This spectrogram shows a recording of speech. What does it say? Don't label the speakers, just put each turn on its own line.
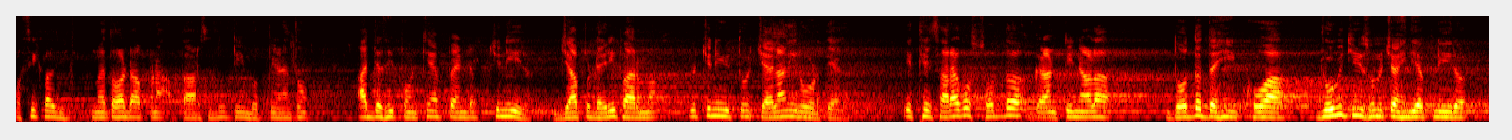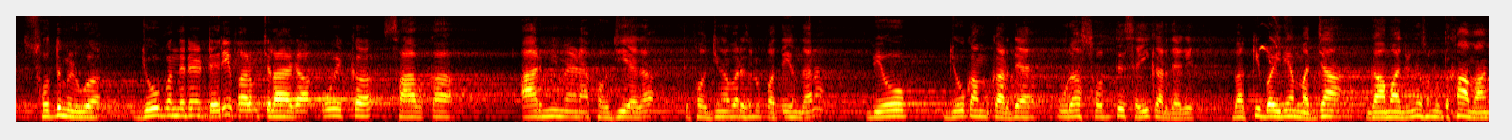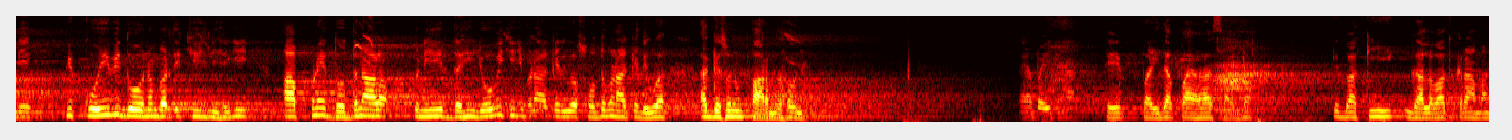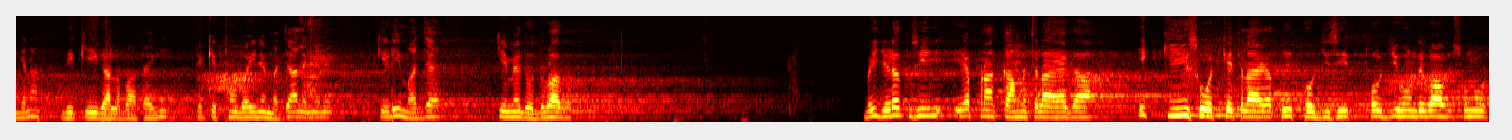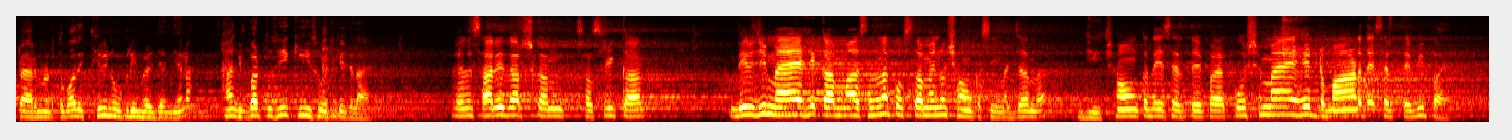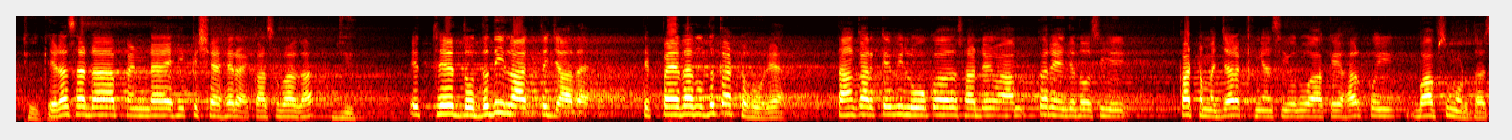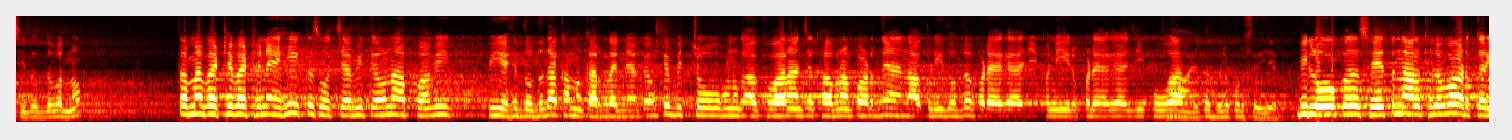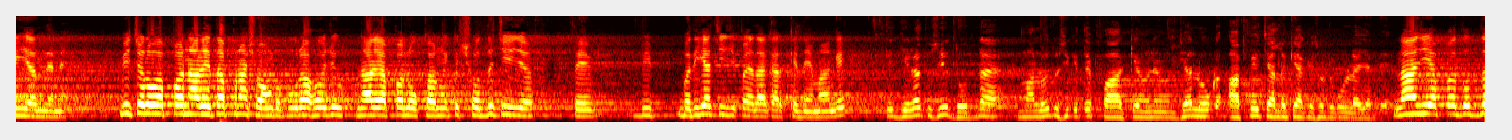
ਸਤਿ ਸ਼੍ਰੀ ਅਕਾਲ ਜੀ। ਮੈਂ ਤੁਹਾਡਾ ਆਪਣਾ ਅਵਤਾਰ ਸਿੱਧੂ ਟੀਮ ਬੱਪੀਆਣਾ ਤੋਂ। ਅੱਜ ਅਸੀਂ ਪਹੁੰਚੇ ਹਾਂ ਪਿੰਡ ਚਨੀਰ, ਜੱਪ ਡੈਰੀ ਫਾਰਮ, ਜੋ ਚਨੀਰ ਤੋਂ ਚੈਲਾਨੀ ਰੋਡ ਤੇ ਹੈਗਾ। ਇੱਥੇ ਸਾਰਾ ਕੁਝ ਸ਼ੁੱਧ ਗਾਰੰਟੀ ਨਾਲ ਦੁੱਧ, ਦਹੀਂ, ਖੋਆ, ਜੋ ਵੀ ਚੀਜ਼ ਤੁਹਾਨੂੰ ਚਾਹੀਦੀ ਹੈ ਪਨੀਰ, ਸ਼ੁੱਧ ਮਿਲੂਗਾ। ਜੋ ਬੰਦੇ ਨੇ ਡੈਰੀ ਫਾਰਮ ਚਲਾਇਆਗਾ ਉਹ ਇੱਕ ਸਾਬਕਾ ਆਰਮੀ ਮੈਨ ਹੈ ਫੌਜੀ ਹੈਗਾ। ਤੇ ਫੌਜੀਆਂ ਬਾਰੇ ਤੁਹਾਨੂੰ ਪਤਾ ਹੀ ਹੁੰਦਾ ਨਾ, ਵੀ ਉਹ ਜੋ ਕੰਮ ਕਰਦੇ ਆ, ਪੂਰਾ ਸ਼ੁੱਧ ਤੇ ਸਹੀ ਕਰਦੇ ਹੈਗੇ। ਬਾਕੀ ਬਾਈ ਦੀਆਂ ਮੱਝਾਂ, ਗਾਵਾਂ ਜਿਹੜੀਆਂ ਤੁਹਾਨੂੰ ਦਿਖਾਵਾਂਗੇ ਵੀ ਕੋਈ ਵੀ ਦੋ ਨੰਬਰ ਦੀ ਚੀਜ਼ ਨਹੀਂ ਹੈਗੀ। ਆਪਣੇ ਦੁੱਧ ਨਾਲ ਪਨੀਰ, ਦਹੀਂ, ਜੋ ਵੀ ਚੀਜ਼ ਬਣਾ ਕੇ ਦੇਊਗਾ, ਸ਼ੁੱਧ ਬਣਾ ਕੇ ਦੇਊਗਾ। ਅੱਗੇ ਤੁਹਾਨੂੰ ਫਾਰਮ ਦਿਖਾਉਣੇ ਮੈਂ ਬਾਈ ਦੀਆਂ ਤੇ ਬਾਈ ਦਾ ਪਾਇਆ ਹੋਇਆ ਸਾਈਡ ਤੇ ਬਾਕੀ ਗੱਲਬਾਤ ਕਰਾਵਾਂਗੇ ਨਾ ਵੀ ਕੀ ਗੱਲਬਾਤ ਹੈਗੀ ਤੇ ਕਿੱਥੋਂ ਬਾਈ ਨੇ ਮੱਝਾਂ ਲਈਆਂ ਨੇ, ਕਿਹੜੀ ਮੱਝ ਹੈ, ਕਿਵੇਂ ਦੁੱਧ ਬਾਗ ਬਈ ਜਿਹੜਾ ਤੁਸੀਂ ਇਹ ਆਪਣਾ ਕੰਮ ਚਲਾਇਆਗਾ ਇਹ ਕੀ ਸੋਚ ਕੇ ਚਲਾਇਆਗਾ ਤੁਸੀਂ ਫੌਜੀ ਸੀ ਫੌਜੀ ਹੋਣ ਦੇ ਬਾਵਜੂਦ ਤੁਹਾਨੂੰ ਰਿਟਾਇਰਮੈਂਟ ਤੋਂ ਬਾਅਦ ਇੱਥੇ ਵੀ ਨੌਕਰੀ ਮਿਲ ਜਾਂਦੀ ਹੈ ਨਾ?
ਹਾਂਜੀ।
ਪਰ ਤੁਸੀਂ ਕੀ ਸੋਚ ਕੇ ਚਲਾਇਆ?
ਪਹਿਲਾਂ ਸਾਰੇ ਦਰਸ਼ਕਾਂ ਨੂੰ ਸਤਿ ਸ੍ਰੀ ਅਕਾਲ। ਵੀਰ ਜੀ ਮੈਂ ਇਹ ਕੰਮ ਅਸਲ ਨਾ ਕੁਛ ਤਾਂ ਮੈਨੂੰ ਸ਼ੌਂਕ ਸੀ ਮੱਝਾਂ ਦਾ।
ਜੀ।
ਸ਼ੌਂਕ ਦੇ ਸਿਰ ਤੇ ਪਾਇਆ। ਕੁਛ ਮੈਂ ਇਹ ਡਿਮਾਂਡ ਦੇ ਸਿਰ ਤੇ ਵੀ ਪਾਇਆ।
ਠੀਕ ਹੈ।
ਜਿਹੜਾ ਸਾਡਾ ਪਿੰਡ ਹੈ ਇਹ ਇੱਕ ਸ਼ਹਿਰ ਹੈ ਕਸਬਾ ਗਾ।
ਜੀ।
ਇੱਥੇ ਦੁੱਧ ਦੀ ਲਾਗਤ ਜ਼ਿਆਦਾ ਹੈ ਤੇ ਪੈਦਾ ਦੁੱਧ ਘੱਟ ਹੋ ਰਿਹਾ। ਤਾਂ ਕਰਕੇ ਵੀ ਲੋਕ ਸਾਡੇ ਆਮ ਘਰੇ ਜਦੋਂ ਅਸੀਂ ਘੱਟ ਮੱਝਾਂ ਰੱਖੀਆਂ ਸੀ ਉਦੋਂ ਆ ਕੇ ਹਰ ਕੋਈ ਵਾਪਸ ਮੁੜਦਾ ਸੀ ਦੁੱਧ ਵੱਲੋਂ। ਤਾਂ ਮੈਂ ਬੈਠੇ ਬੈਠੇ ਨੇ ਇਹੀ ਇੱਕ ਸੋਚਿਆ ਵੀ ਕਿਉਂ ਨਾ ਆਪਾਂ ਵੀ ਵੀ ਇਹ ਦੁੱਧ ਦਾ ਕੰਮ ਕਰ ਲੈਂਦੇ ਆ ਕਿਉਂਕਿ ਵਿੱਚੋਂ ਹੁਣ ਅਖਬਾਰਾਂ 'ਚ ਖਬਰਾਂ ਪੜ੍ਹਦੇ ਆ ਨਕਲੀ ਦੁੱਧ ਫੜਿਆ ਗਿਆ ਜੀ ਪਨੀਰ ਫੜਿਆ ਗਿਆ ਜੀ ਕੋਆ
ਹਾਂ ਇਹ ਤਾਂ ਬਿਲਕੁਲ ਸਹੀ ਹੈ।
ਵੀ ਲੋਕ ਸਿਹਤ ਨਾਲ ਖਿਲਵਾੜ ਕਰੀ ਜਾਂਦੇ ਨੇ ਵੀ ਚਲੋ ਆਪਾਂ ਨਾਲੇ ਤਾਂ ਆਪਣਾ ਸ਼ੌਂਕ ਪੂਰਾ ਹੋ ਜੂ ਨਾਲੇ ਆਪਾਂ ਲੋਕਾਂ ਨੂੰ ਇੱਕ ਸ਼ੁੱਧ ਚੀਜ਼ ਤੇ ਵੀ ਵਧੀਆ ਚੀਜ਼ ਪੈਦਾ ਕਰਕੇ ਦੇਵਾਂਗੇ।
ਤੇ ਜਿਹੜਾ ਤੁਸੀਂ ਇਹ ਦੁੱਧ ਹੈ ਮੰਨ ਲਓ ਤੁਸੀਂ ਕਿਤੇ ਪਾ ਕੇ ਆਉਂਦੇ ਹੋ ਜਾਂ ਲੋਕ ਆਪੇ ਚੱਲ ਕੇ ਆ ਕੇ ਤੁਹਾਡੇ ਕੋਲ ਲੈ ਜਾਂਦੇ ਆ?
ਨਾ ਜੀ ਆਪਾਂ ਦੁੱਧ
